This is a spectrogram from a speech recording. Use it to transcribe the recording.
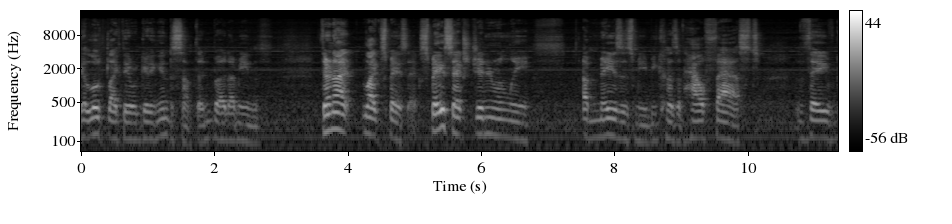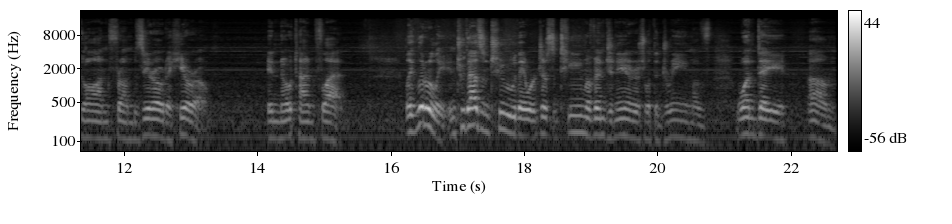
it looked like they were getting into something, but I mean, they're not like SpaceX. SpaceX genuinely amazes me because of how fast they've gone from zero to hero in no time flat. Like literally, in 2002, they were just a team of engineers with the dream of one day um,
